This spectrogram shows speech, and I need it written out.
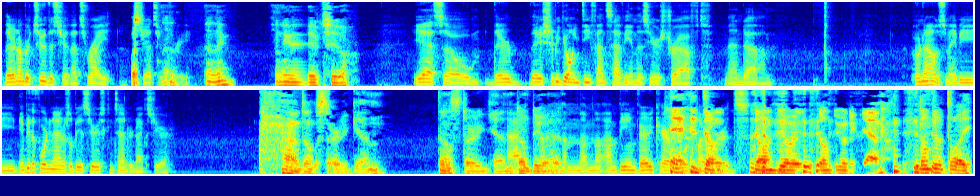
They're number two this year. That's right. The? Jets are three. I think. I think they have too. Yeah, so they're they should be going defense heavy in this year's draft, and um, who knows? Maybe maybe the 49ers will be a serious contender next year. don't start again. Don't start again. I- don't do I'm, it. I'm, I'm, not, I'm being very careful with my Don't- words. don't do it. Don't do it again. don't do it twice.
